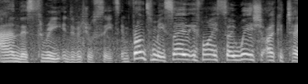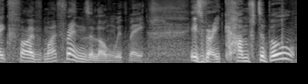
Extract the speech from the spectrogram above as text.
and there's three individual seats in front of me. So if I so wish, I could take five of my friends along with me. It's very comfortable.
